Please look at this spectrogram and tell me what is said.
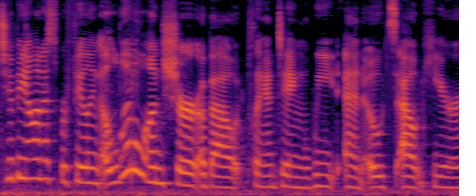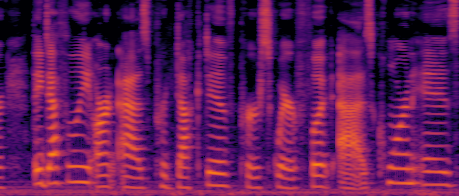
to be honest, we're feeling a little unsure about planting wheat and oats out here. They definitely aren't as productive per square foot as corn is,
